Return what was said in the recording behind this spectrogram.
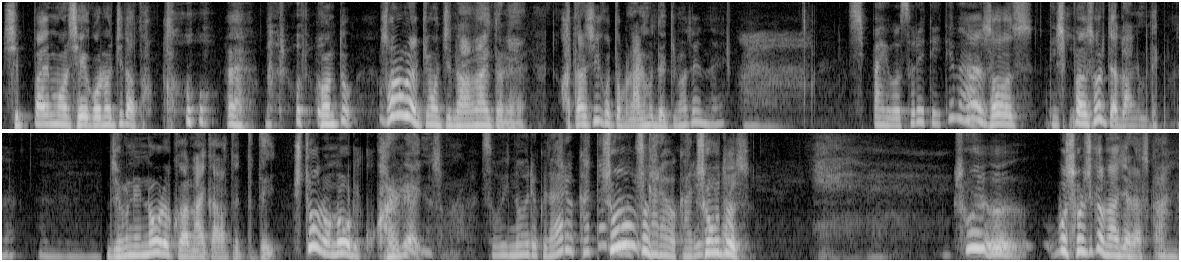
失敗も成功のうちだと、ええ、なるほど。本当そのぐらい気持ちにならないとね新しいことも何もできませんね。失敗を恐れていてはそうです。失敗を恐れては何もできません。自分に能力がないからといって人の能力を借りりゃいいんですもん。そういう能力のある方の力を借りればそうです。そういうもうそれしかないじゃないですか。うん、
